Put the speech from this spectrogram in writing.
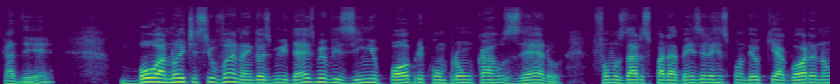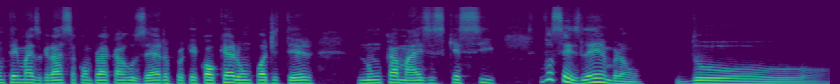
Cadê? Boa noite, Silvana. Em 2010, meu vizinho pobre comprou um carro zero. Fomos dar os parabéns e ele respondeu que agora não tem mais graça comprar carro zero, porque qualquer um pode ter. Nunca mais esqueci. Vocês lembram do.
